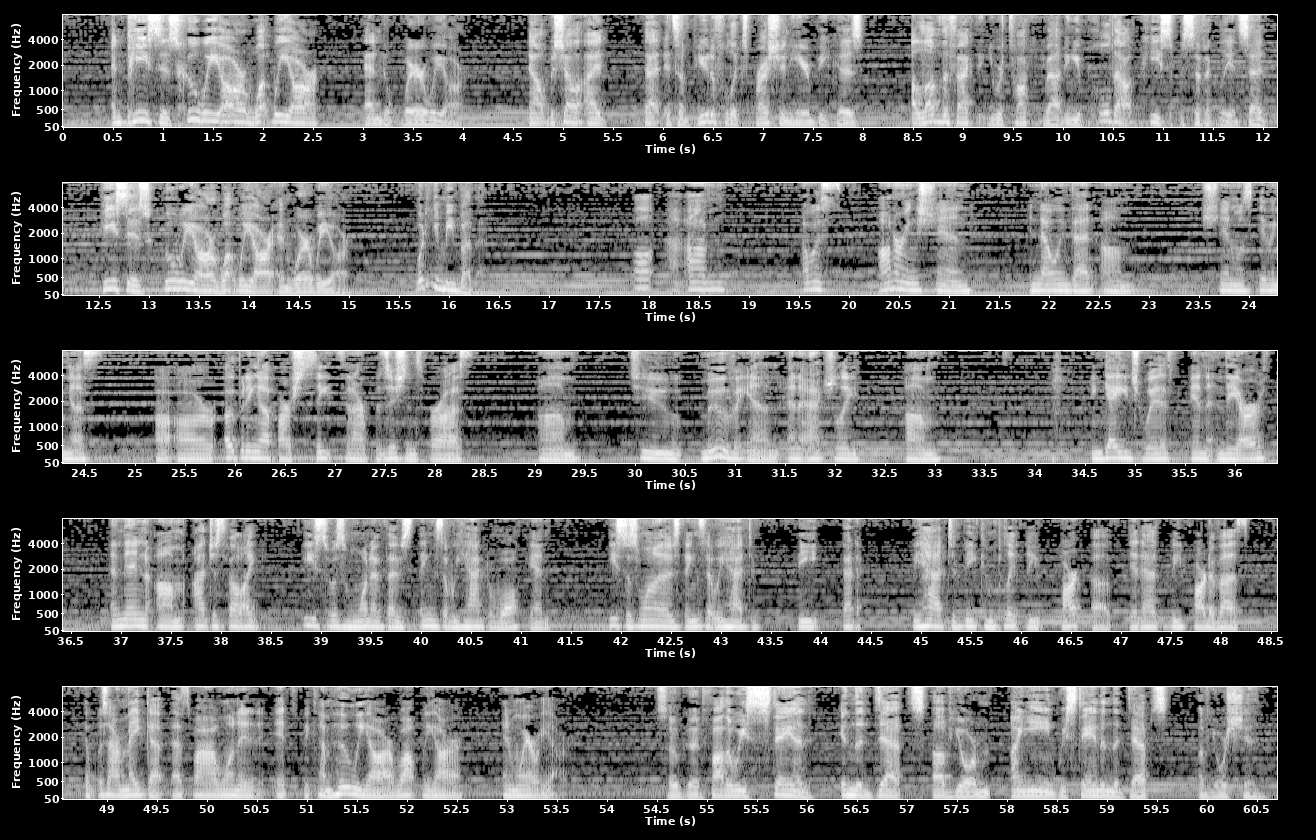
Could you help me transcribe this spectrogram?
And peace is who we are, what we are, and where we are. Now, Michelle, I that it's a beautiful expression here because I love the fact that you were talking about and you pulled out peace specifically and said, peace is who we are, what we are, and where we are. What do you mean by that? Well, um, I was honoring Shin and knowing that um, Shin was giving us uh, our opening up our seats and our positions for us um, to move in and actually um, engage with in, in, the earth And then um, I just felt like peace was one of those things that we had to walk in. Peace was one of those things that we had to be that we had to be completely part of. It had to be part of us. It was our makeup. That's why I wanted it to become who we are, what we are, and where we are. So good. Father, we stand in the depths of your ayin. We stand in the depths of your shin.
